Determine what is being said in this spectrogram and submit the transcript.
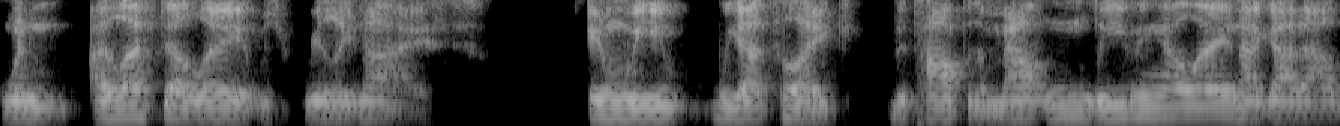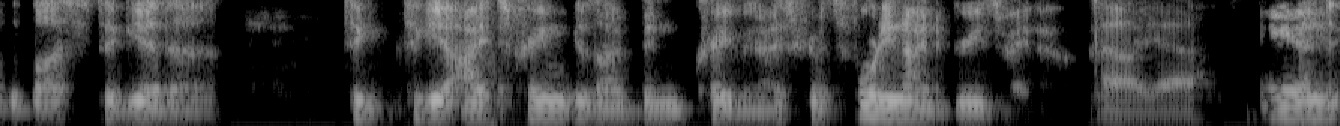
when I left LA, it was really nice, and we we got to like the top of the mountain leaving LA, and I got out of the bus to get a to to get ice cream because I've been craving ice cream. It's 49 degrees right now. Oh yeah, And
